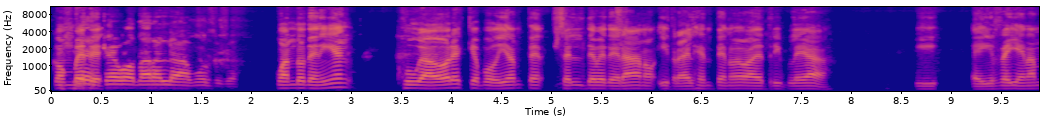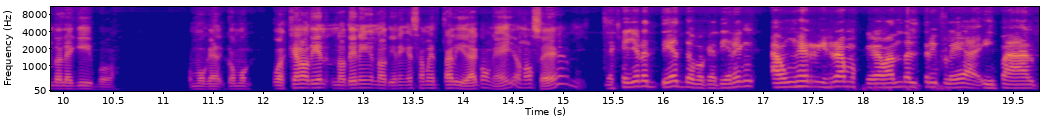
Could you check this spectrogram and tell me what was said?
Con hay que votar a la música. Cuando tenían jugadores que podían ser de veteranos y traer gente nueva de AAA y, e ir rellenando el equipo. Como que, como, pues que no tienen, no tienen, no tienen esa mentalidad con ellos, no sé. Es que yo lo entiendo, porque tienen a un Henry Ramos que manda el AAA y para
